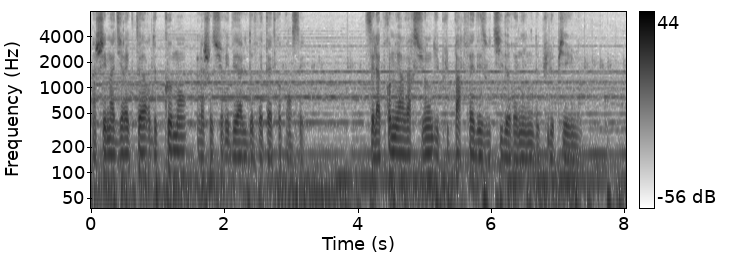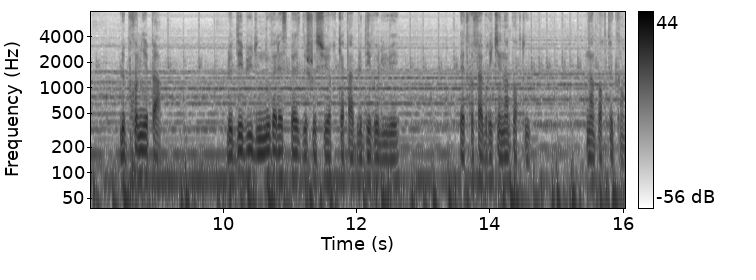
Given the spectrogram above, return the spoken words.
Un schéma directeur de comment la chaussure idéale devrait être pensée. C'est la première version du plus parfait des outils de running depuis le pied humain. Le premier pas, le début d'une nouvelle espèce de chaussure capable d'évoluer d'être fabriqué n'importe où, n'importe quand,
